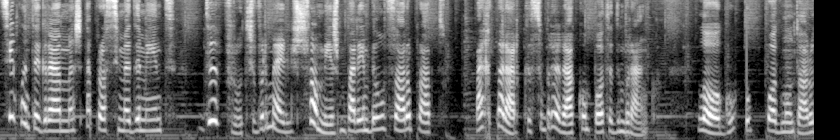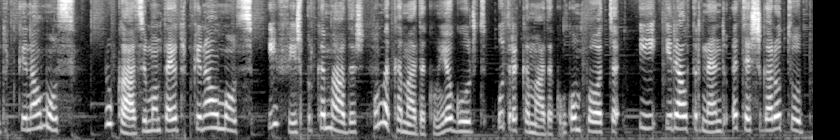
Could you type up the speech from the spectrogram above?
50 gramas aproximadamente de frutos vermelhos, só mesmo para embelezar o prato. Vai reparar que sobrará compota de morango. Logo, pode montar outro pequeno almoço. No caso, eu montei outro pequeno almoço e fiz por camadas. Uma camada com iogurte, outra camada com compota e ir alternando até chegar ao topo.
